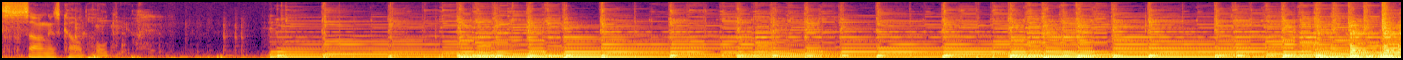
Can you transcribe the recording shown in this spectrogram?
This song is called Hold You. Thank you.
